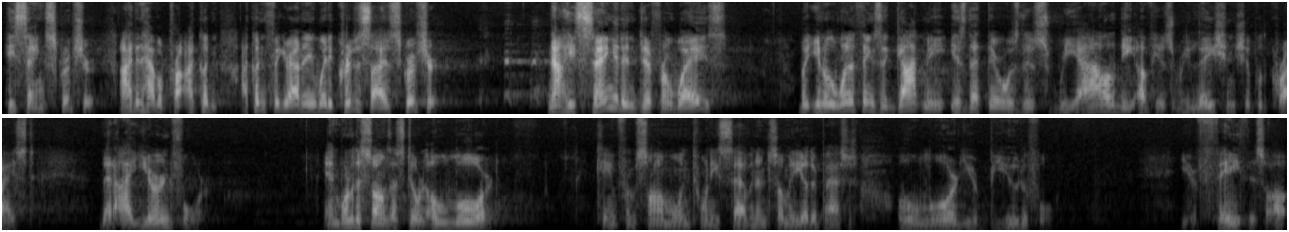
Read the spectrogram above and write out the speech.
He's saying scripture. I didn't have a pro- I couldn't I couldn't figure out any way to criticize scripture. now he's saying it in different ways. But you know, one of the things that got me is that there was this reality of his relationship with Christ that I yearned for. And one of the songs I still, Oh Lord, came from Psalm 127 and so many other passages. Oh Lord, you're beautiful. Your faith is all,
